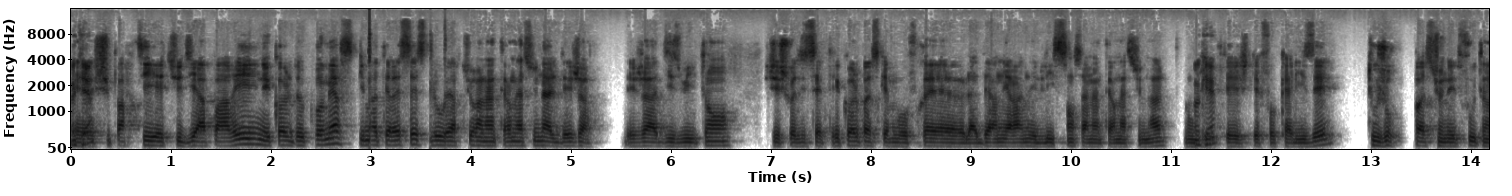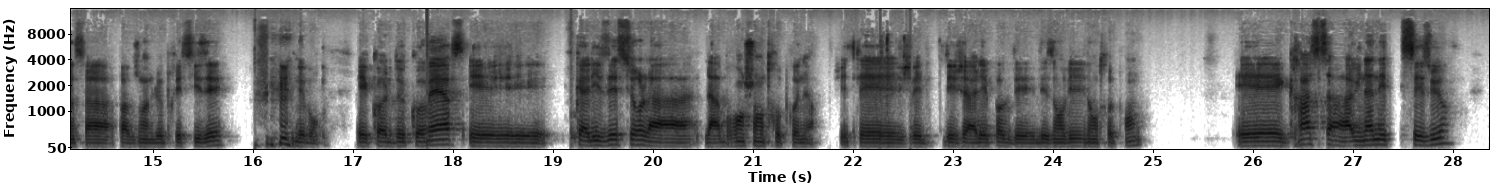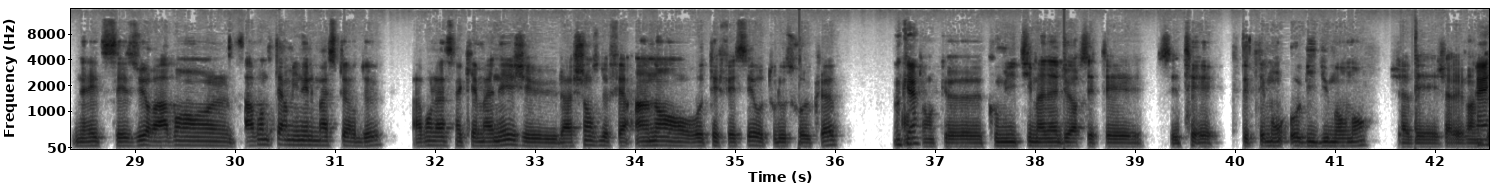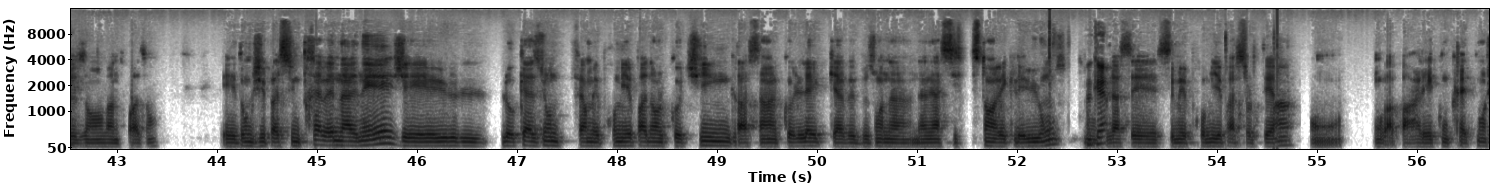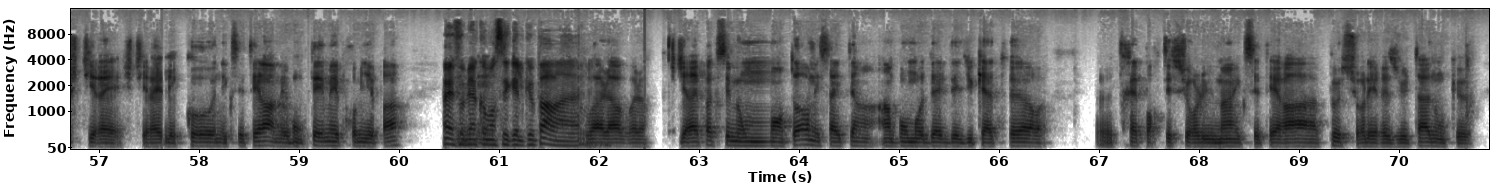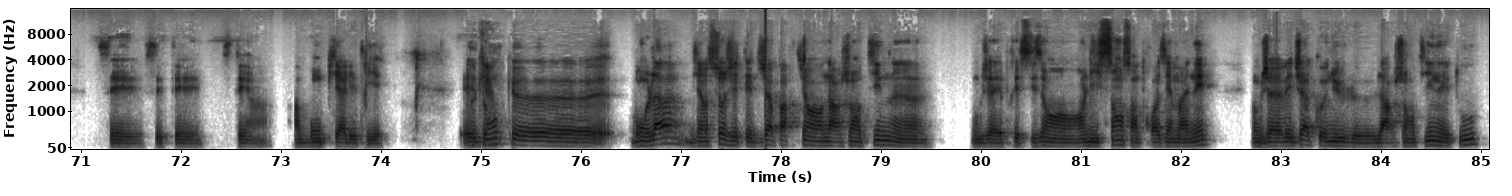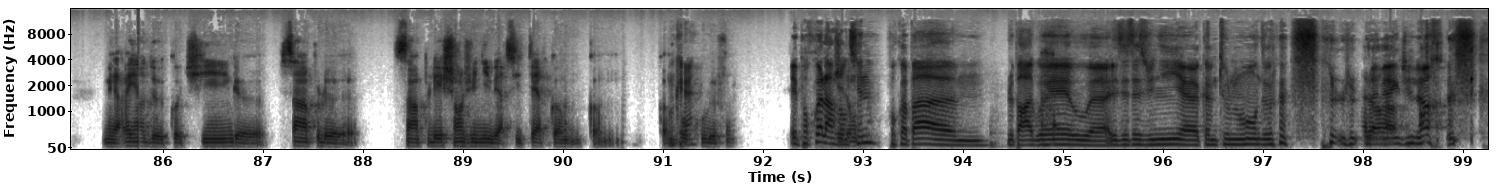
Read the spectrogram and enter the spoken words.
je suis parti étudier à Paris, une école de commerce. Ce qui m'intéressait, c'était l'ouverture à l'international déjà. Déjà à 18 ans, j'ai choisi cette école parce qu'elle m'offrait euh, la dernière année de licence à l'international. Donc j'étais focalisé. Toujours passionné de foot, hein, ça pas besoin de le préciser. Mais bon, école de commerce et focalisé sur la, la branche entrepreneur. J'étais, j'avais déjà à l'époque des, des envies d'entreprendre. Et grâce à une année de césure, une année de césure avant, avant de terminer le master 2, avant la cinquième année, j'ai eu la chance de faire un an au TFC, au Toulouse Football Club, en tant que community manager, c'était c'était c'était mon hobby du moment. J'avais j'avais 22 ans, 23 ans. Et donc, j'ai passé une très bonne année. J'ai eu l'occasion de faire mes premiers pas dans le coaching grâce à un collègue qui avait besoin d'un assistant avec les U11. Donc là, c'est mes premiers pas sur le terrain. On, on, va parler concrètement. Je tirais, je tirais les cônes, etc. Mais bon, c'était mes premiers pas. Il faut bien commencer quelque part. Hein. Voilà, voilà. Je dirais pas que c'est mon mentor, mais ça a été un, un bon modèle d'éducateur, euh, très porté sur l'humain, etc. Peu sur les résultats. Donc, euh, c'était c'était un, un bon pied à l'étrier. Et donc, euh, bon là, bien sûr, j'étais déjà parti en Argentine, euh, donc j'avais précisé en, licence en troisième année. Donc j'avais déjà connu l'Argentine et tout, mais rien de coaching, euh, simple, simple échange universitaire comme comme comme beaucoup le font. Et pourquoi l'Argentine? Pourquoi pas le Paraguay ou les États-Unis comme tout le monde ou l'Amérique du Nord?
